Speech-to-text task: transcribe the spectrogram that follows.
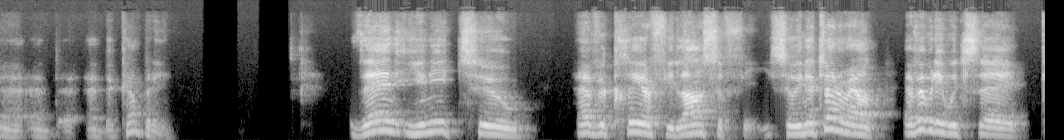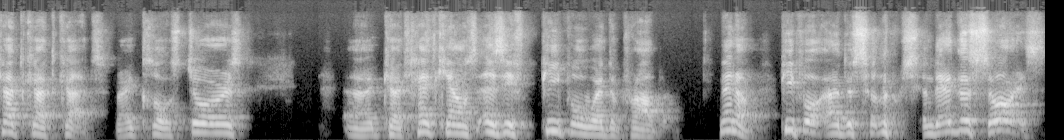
uh, at, the, at the company. Then you need to have a clear philosophy. So, in a turnaround, everybody would say, cut, cut, cut, right? Close doors, uh, cut headcounts, as if people were the problem. No, no, people are the solution, they're the source.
